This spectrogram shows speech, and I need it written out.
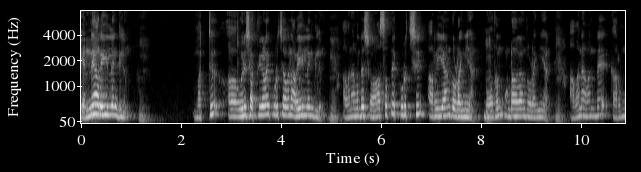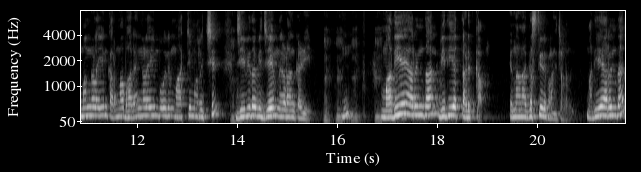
എന്നെ അറിയില്ലെങ്കിലും മറ്റ് ഒരു ശക്തികളെക്കുറിച്ച് അവൻ അറിയില്ലെങ്കിലും അവൻ അവന്റെ ശ്വാസത്തെക്കുറിച്ച് അറിയാൻ തുടങ്ങിയാൽ ബോധം ഉണ്ടാകാൻ തുടങ്ങിയാൽ അവൻ അവന്റെ കർമ്മങ്ങളെയും കർമ്മഫലങ്ങളെയും പോലും മാറ്റിമറിച്ച് ജീവിത വിജയം നേടാൻ കഴിയും. മതിയെ അറിന്താൽ വിധിയെ തടുക്കാം എന്നാണ് അഗസ്ത്യർ പറഞ്ഞിട്ടുള്ളത്. മതിയെ അറിന്താൽ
